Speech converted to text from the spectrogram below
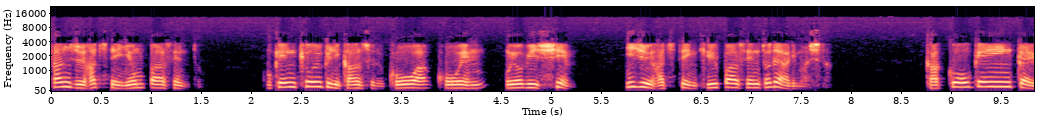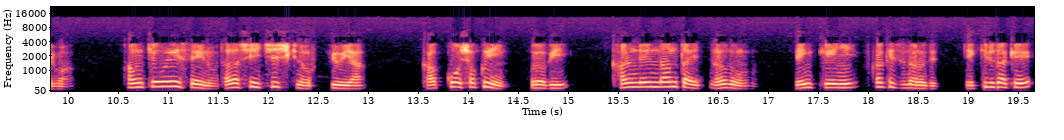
38.4%、保健教育に関する講話、講演及び支援28.9%でありました。学校保健委員会は、環境衛生の正しい知識の普及や、学校職員及び関連団体などの連携に不可欠なので、できるだけ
